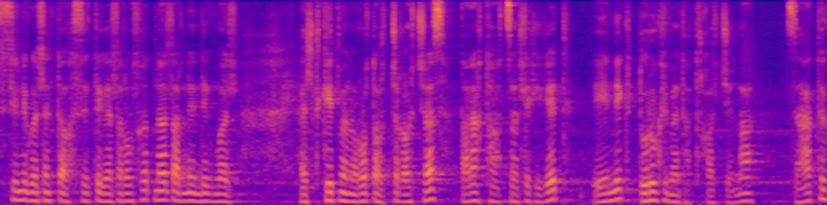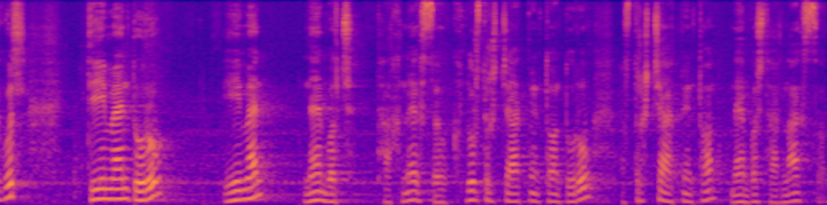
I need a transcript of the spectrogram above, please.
цэсийн нэг валентай оксидыг ялгаруулахад 0.1 мол альдгид маань уралд орж байгаа учраас дараах тооцоолыг хийгээд Э1 4 хэмээн тодорхойлж байна. За тэгвэл D маань 4, E маань 8 болж тархна гэсэн үг. Нүрс төрөгчийн атомын тоон 4, ус төрөгчийн атомын тоон 8 болж тарна гэсэн.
